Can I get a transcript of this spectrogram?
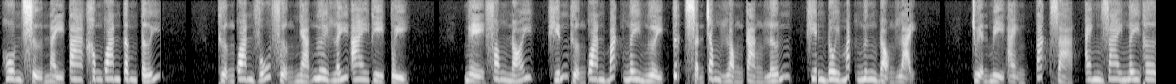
hôn sự này ta không quan tâm tới. Thượng quan vũ phượng nhà ngươi lấy ai thì tùy. Nghệ phong nói, khiến thượng quan bác ngây người tức giận trong lòng càng lớn, khiến đôi mắt ngưng đọng lại. Chuyện mị ảnh tác giả anh dai ngây thơ.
